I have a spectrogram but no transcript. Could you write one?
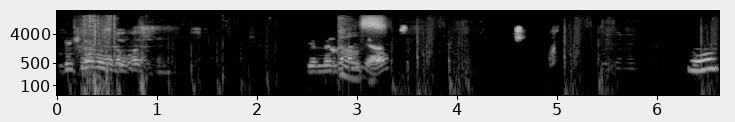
Bizimkiler ne oldu? Ya? Ne?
